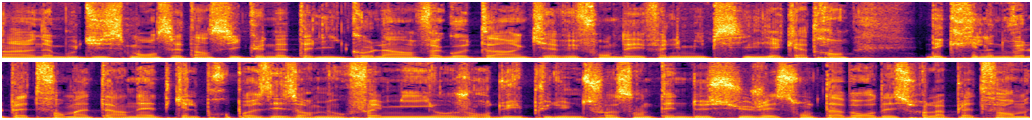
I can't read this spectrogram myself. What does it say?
Un aboutissement, c'est ainsi que Nathalie Colin-Fagotin, qui avait fondé Family Psy il y a 4 ans, décrit la nouvelle plateforme internet qu'elle propose désormais aux familles. Aujourd'hui, plus d'une soixantaine de sujets sont abordés sur la plateforme,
